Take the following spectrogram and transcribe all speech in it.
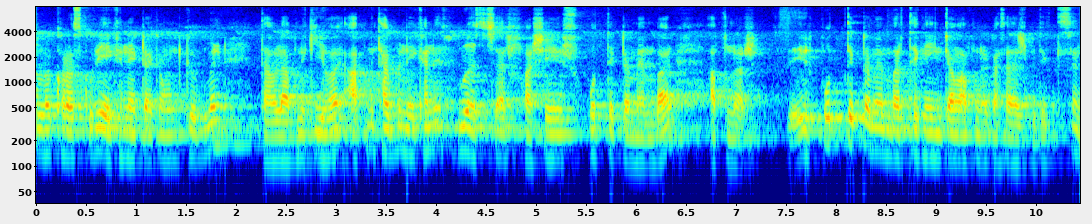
ডলার খরচ করে এখানে একটা অ্যাকাউন্ট করবেন তাহলে আপনি কি হয়, আপনি থাকবেন এখানে সুরাজ চার ফাঁসে প্রত্যেকটা মেম্বার আপনার। এই প্রত্যেকটা মেম্বার থেকে ইনকাম আপনার কাছে আসবে, দেখতেছেন?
